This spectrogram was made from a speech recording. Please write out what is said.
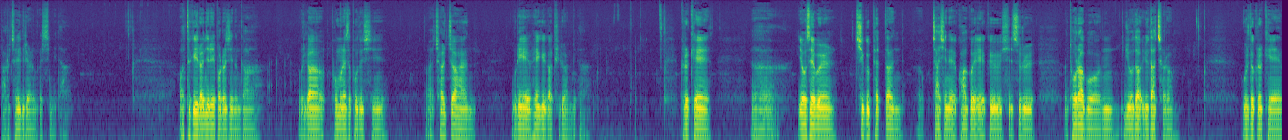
바로 저희들이라는 것입니다. 어떻게 이런 일이 벌어지는가? 우리가 본문에서 보듯이 어, 철저한 우리의 회개가 필요합니다. 그렇게 어, 요셉을 취급했던 자신의 과거의 그 실수를 돌아본 유다, 유다처럼 우리도 그렇게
